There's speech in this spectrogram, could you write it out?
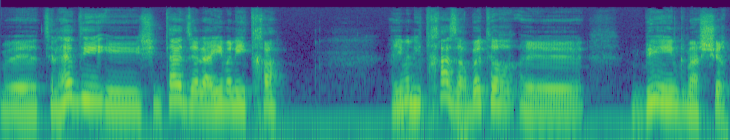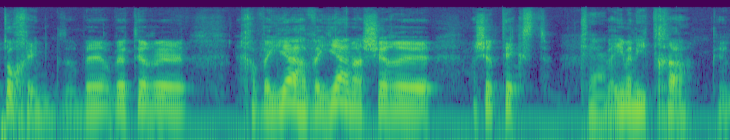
ואצל הדי היא שינתה את זה להאם אני איתך. האם אני איתך זה הרבה יותר being מאשר תוכן, זה הרבה, הרבה יותר אה, חוויה, הוויה מאשר, אה, מאשר טקסט. כן. והאם אני איתך, כן?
